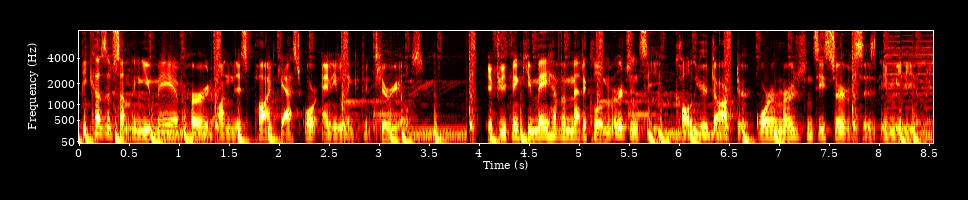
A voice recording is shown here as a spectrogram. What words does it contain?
because of something you may have heard on this podcast or any linked materials. If you think you may have a medical emergency, call your doctor or emergency services immediately.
